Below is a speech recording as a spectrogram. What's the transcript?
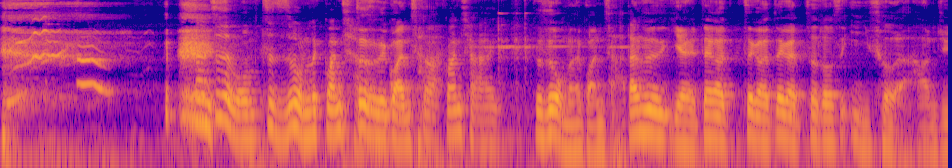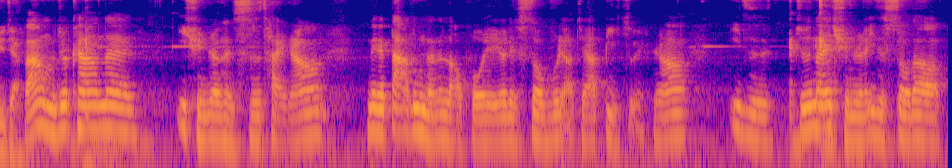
但这是我们这只是我们的观察，这只是观察？观察而已。这是我们的观察，但是也这个这个这个这都是臆测啊。好，你继续讲。反正我们就看到那一群人很失态，然后那个大肚腩的老婆也有点受不了，叫他闭嘴，然后一直就是那一群人一直受到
